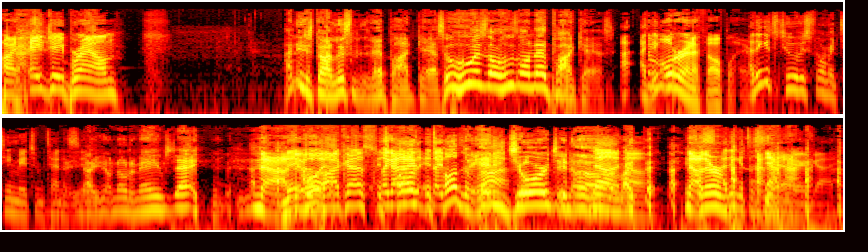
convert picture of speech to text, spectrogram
All right, AJ Brown. I need to start listening to that podcast. Who who is on who's on that podcast? I, I Some think older NFL player. I think it's two of his former teammates from Tennessee. Now you don't know the names, Jack. Nah, They- they well, podcast. It's called, it's called the Eddie Raw. George and uh, No, like no, that. No, they're- I think it's a yeah. guy.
